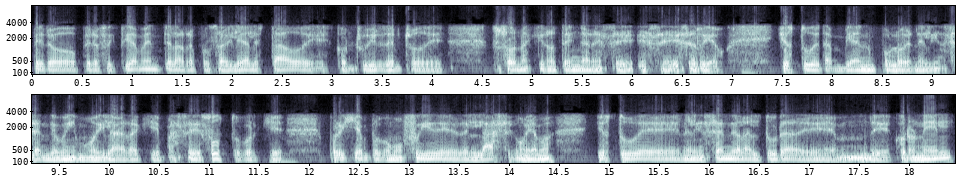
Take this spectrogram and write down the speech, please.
Pero, pero efectivamente la responsabilidad del Estado es construir dentro de zonas que no tengan ese, ese, ese riesgo. Yo estuve también por lo en el incendio mismo y la verdad que pasé de susto porque, por ejemplo, como fui de, de enlace, como llama, yo estuve en el incendio a la altura de, de Coronel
